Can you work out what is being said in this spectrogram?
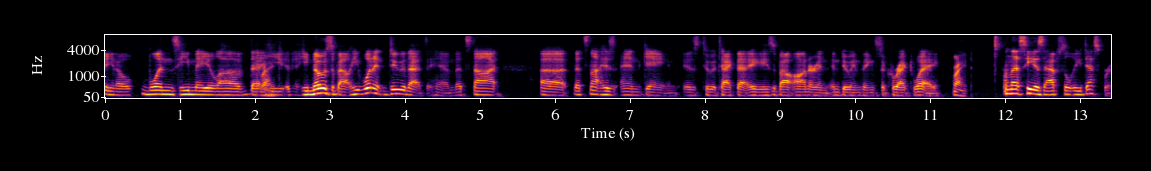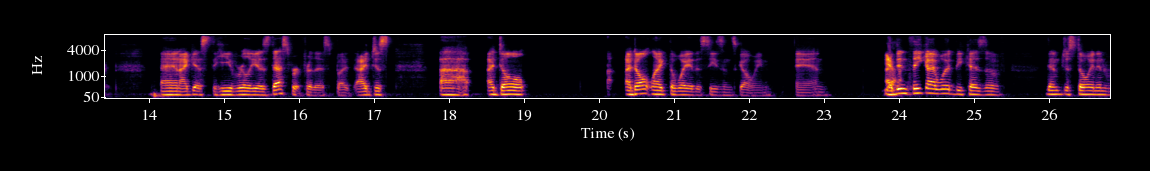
you know ones he may love that he that he knows about. He wouldn't do that to him. That's not uh, that's not his end game. Is to attack that. He's about honor and, and doing things the correct way, Right. Unless he is absolutely desperate. And I guess he really is desperate for this. But I just uh, I don't I don't like the way the season's going, and I didn't think I would because of them just throwing in al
